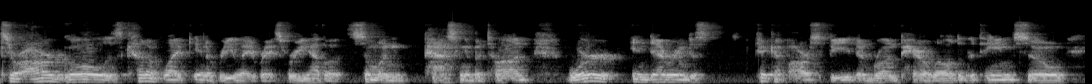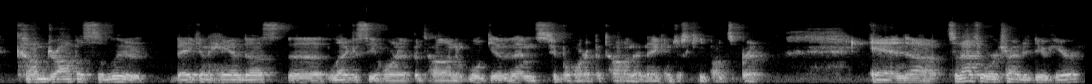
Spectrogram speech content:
So our goal is kind of like in a relay race where you have a someone passing a baton. We're endeavoring to pick up our speed and run parallel to the team. So come drop a salute, they can hand us the Legacy Hornet baton, and we'll give them the Super Hornet baton, and they can just keep on sprint. And uh, so that's what we're trying to do here.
